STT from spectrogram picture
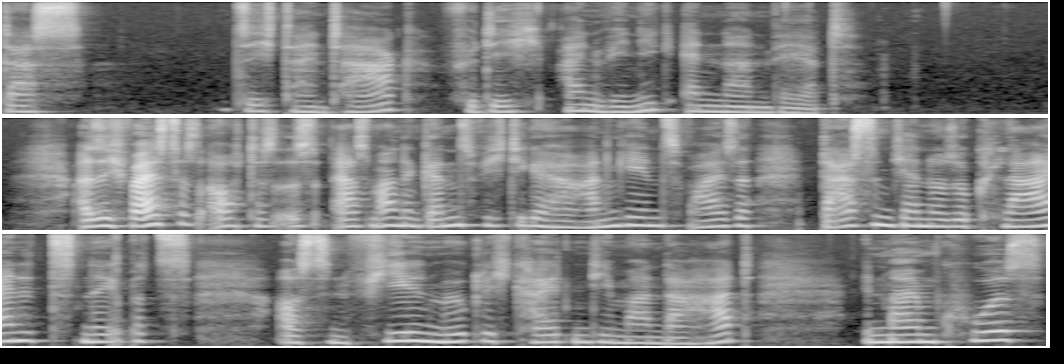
dass sich dein Tag für dich ein wenig ändern wird. Also ich weiß das auch, das ist erstmal eine ganz wichtige Herangehensweise. Das sind ja nur so kleine Snippets aus den vielen Möglichkeiten, die man da hat. In meinem Kurs,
